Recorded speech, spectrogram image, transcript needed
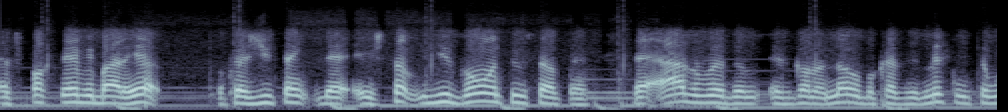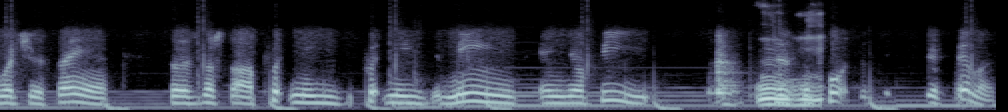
Has, fucked everybody up because you think that if something you're going through something, that algorithm is gonna know because it's listening to what you're saying. So it's gonna start putting these putting these memes in your feed mm-hmm. to support the, your feelings.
